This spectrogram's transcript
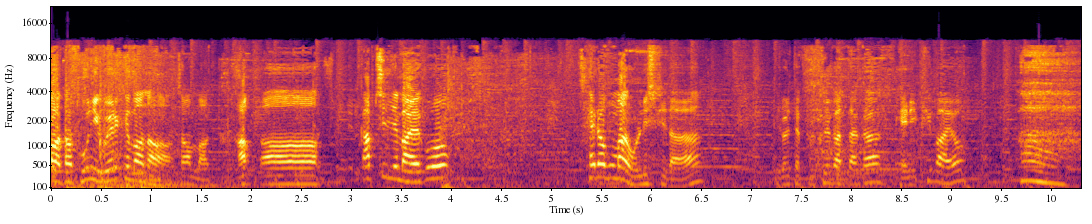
와, 나 돈이 왜 이렇게 많아? 잠깐만. 아, 어, 깝치지 말고 체력만 올리십시다. 이럴 때 불클 갔다가 괜히 피 봐요. 하...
